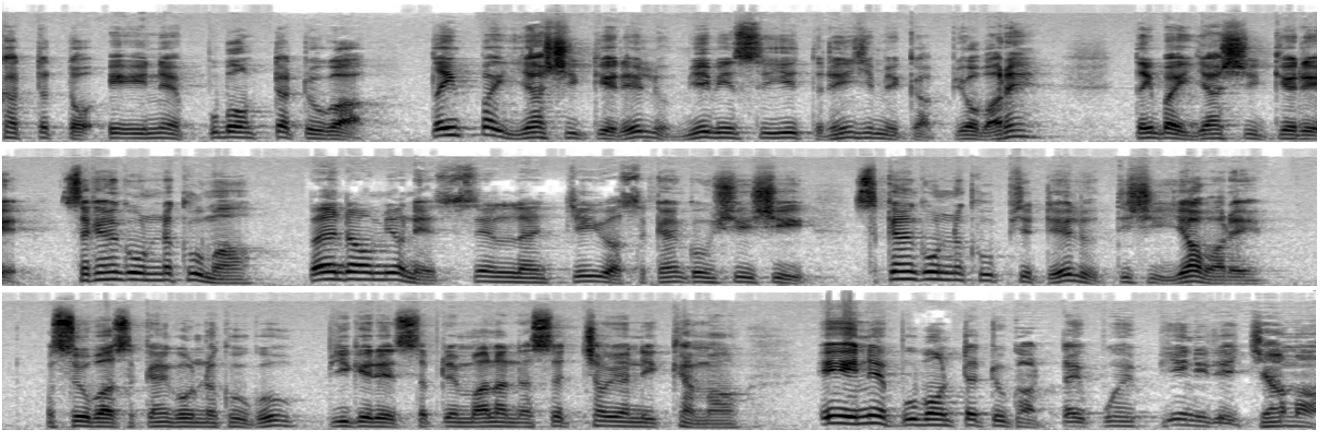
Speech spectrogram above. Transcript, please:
ကတ်တပ်တော်အေအေနဲ့ပူပေါင်းတပ်တို့ကသိမ့်ပိုက်ရရှိခဲ့တယ်လို့မြေပြင်စည်ရေးသတင်းရင်းမြစ်ကပြောပါတယ်သိမ့်ပိုက်ရရှိခဲ့တဲ့စခန်းကုန်းနှစ်ခုမှာပန်းတောင်မြို့နယ်စင်လန်ကျေးရွာစခန်းကုန်းရှိရှိစခန်းကုန်းနှစ်ခုဖြစ်တယ်လို့သိရှိရပါတယ်အဆိုပါစကန်ကုန်းနှစ်ခုကိုပြီးခဲ့တဲ့စက်တင်ဘာလ26ရက်နေ့ခန့်မှာအေအေနဲ့ပူပေါင်းတပ်တို့ကတိုက်ပွဲပြင်းနေတဲ့ကြားမှာ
